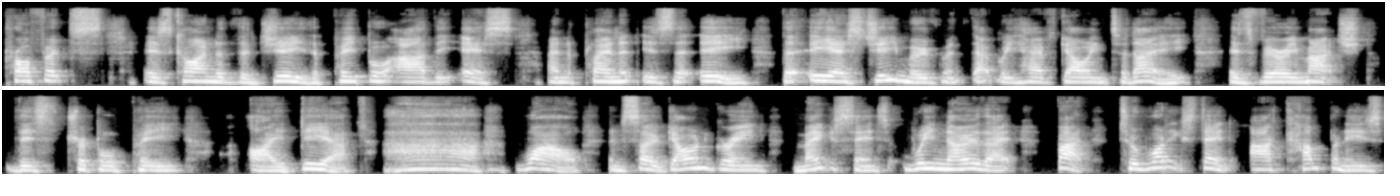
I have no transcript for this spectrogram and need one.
profits is kind of the G, the people are the S, and the planet is the E. The ESG movement that we have going today is very much this triple P idea. Ah, wow. And so going green makes sense. We know that. But to what extent are companies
